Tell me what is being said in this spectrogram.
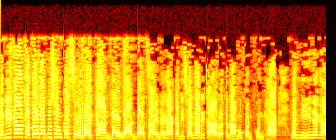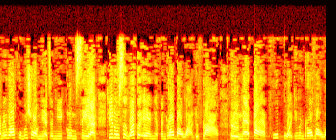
สวัสดีค่ะ ขอต้อนรับคุณผู้ชมเข้าสู่รายการเบาหวานเบาใจนะคะ กับดิฉันนาริถารัตนามงคลกุลค่ะ วันนี้นะคะไม่ว่าคุณผู้ชมเนี่ยจะมีกลุ่มเสี่ยง ที่รู้สึกว่าตัวเองเนี่ยเป็นโรคเบาหวานหรือเปล่า หรือแม้แต่ผู้ป่วยที่เป็นโรคเบาหว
